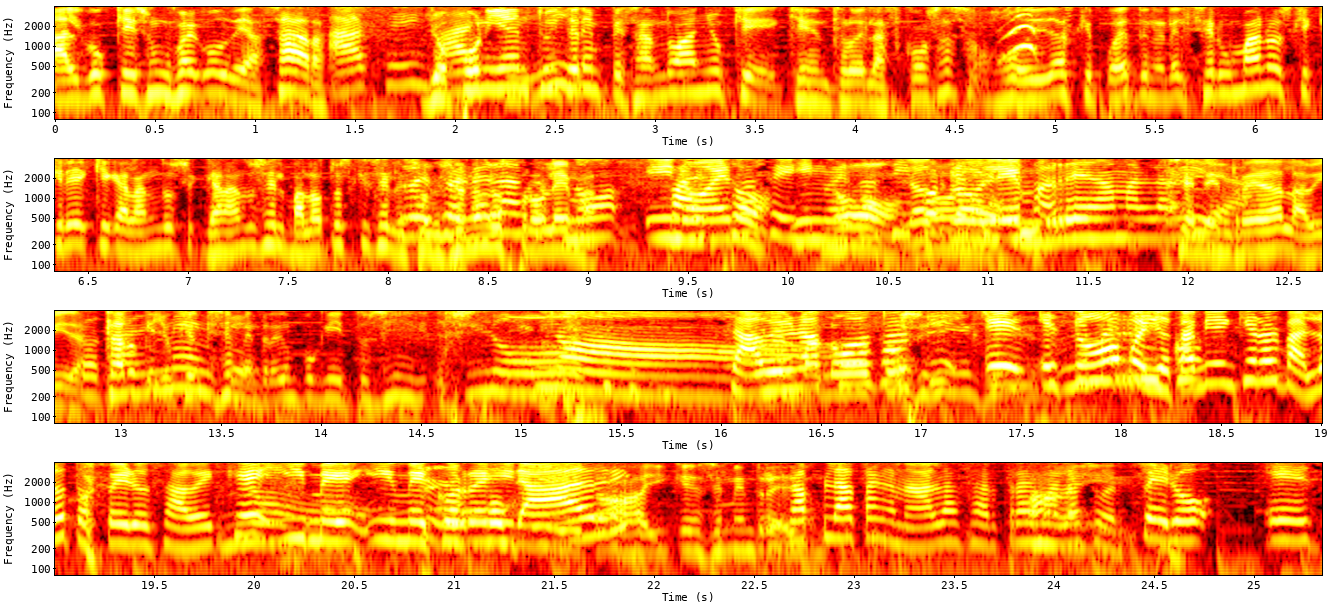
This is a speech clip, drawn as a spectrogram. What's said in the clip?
a algo que es un juego de azar. Ah, sí. Yo Ah, ponía en. Twitter empezando año que, que dentro de las cosas jodidas que puede tener el ser humano es que cree que ganándose, ganándose el baloto es que se le Resuelve solucionan los problemas. no, Y no es así. Y no, es así los porque problemas se le enreda más la se vida. le enreda la vida. Claro que yo creo que se me Totalmente. enreda un poquito, sí. No. ¿Sabe una baloto, cosa? sí, Que- sí. eh, Es que no, pues yo también quiero el baloto, pero ¿sabe qué? No. Y me, y me corregirá. Adri. Ay, que se me enreda. Esa plata ganada al azar trae mala Ay, suerte. Pero es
